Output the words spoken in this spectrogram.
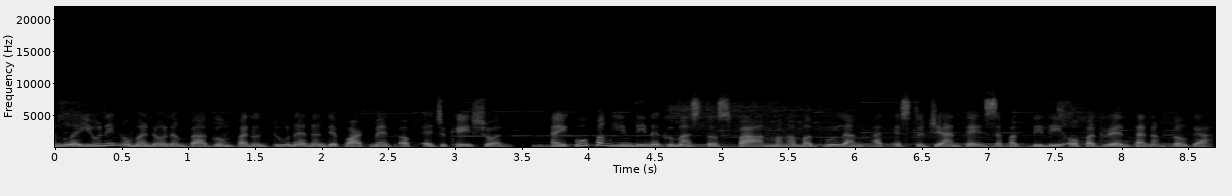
ang layunin umano ng bagong panuntunan ng Department of Education ay upang hindi na gumastos pa ang mga magulang at estudyante sa pagbili o pagrenta ng toga.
